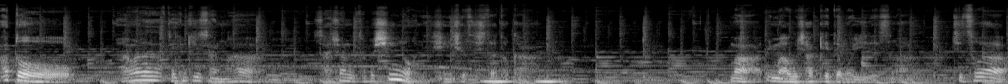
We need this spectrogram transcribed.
あと山田電機さんが最初に多分信用に進出したとか、まあ今打ち明けてもいいですが実は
